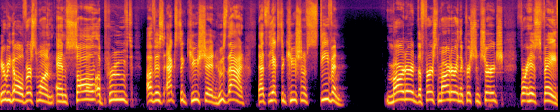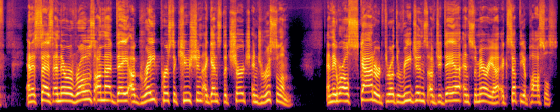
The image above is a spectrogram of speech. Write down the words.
Here we go. Verse 1. And Saul approved of his execution. Who's that? That's the execution of Stephen, martyred, the first martyr in the Christian church for his faith. And it says, And there arose on that day a great persecution against the church in Jerusalem. And they were all scattered throughout the regions of Judea and Samaria, except the apostles.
